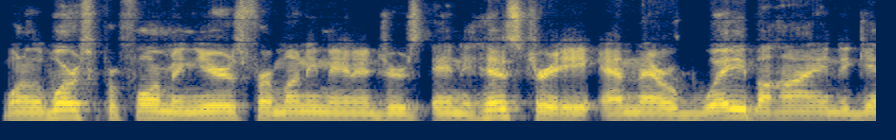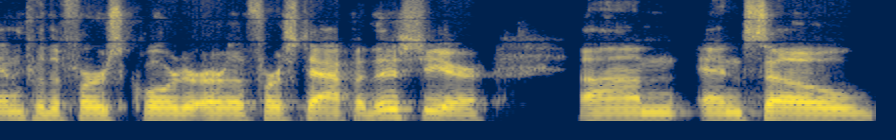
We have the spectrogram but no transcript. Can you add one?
one of the worst performing years for money managers in history, and they're way behind again for the first quarter or the first half of this year. Um, and so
